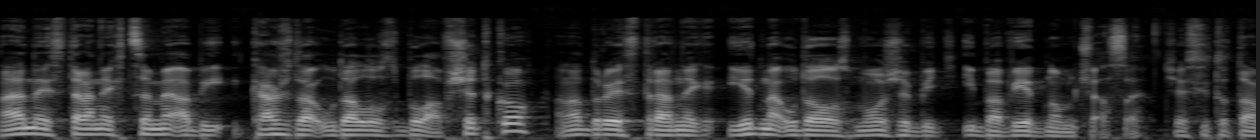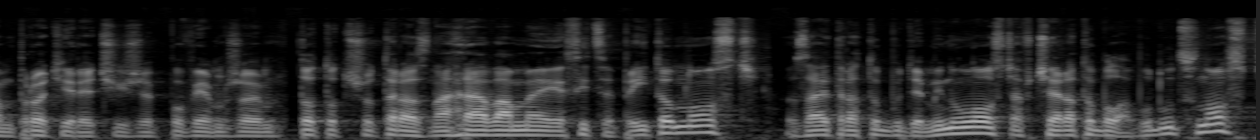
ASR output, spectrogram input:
na jednej strane chceme, aby každá udalosť bola všetko a na druhej strane jedna udalosť môže byť iba v jednom čase. Čiže si to tam protirečí, že poviem, že toto, čo teraz nahrávame, je síce prítomnosť, zajtra to bude minulosť a včera to bola budúcnosť,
